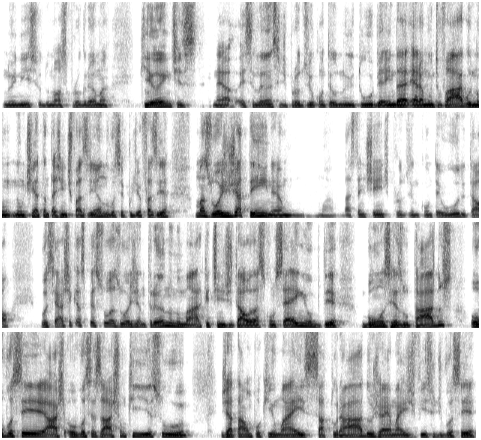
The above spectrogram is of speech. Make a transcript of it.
no início do nosso programa que antes né, esse lance de produzir o conteúdo no YouTube ainda era muito vago, não, não tinha tanta gente fazendo, você podia fazer, mas hoje já tem, né, uma, bastante gente produzindo conteúdo e tal. Você acha que as pessoas hoje entrando no marketing digital, elas conseguem obter bons resultados ou você acha ou vocês acham que isso já está um pouquinho mais saturado, já é mais difícil de você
